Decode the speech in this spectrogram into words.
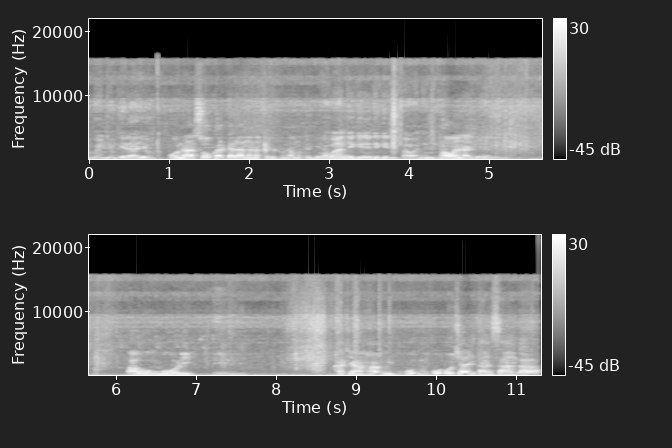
oyo gwe njogerayo. Ono asooka ddala nga naffe nayo. mpawa nageya awo wooli Eh, kati aha okyali kansanga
